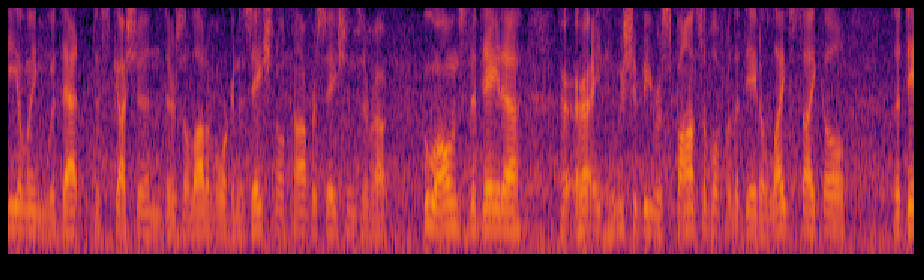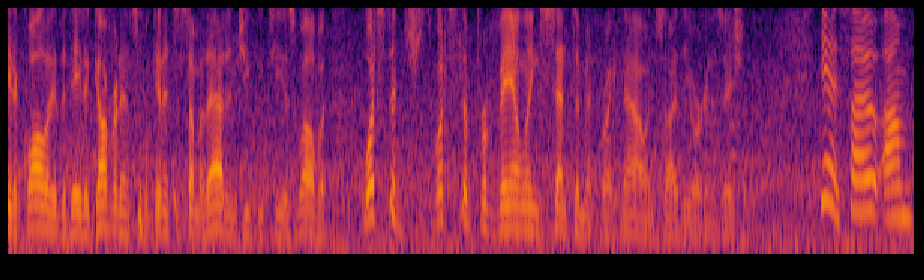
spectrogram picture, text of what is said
dealing with that discussion. There's a lot of organizational conversations about who owns the data, right? who should be responsible for the data lifecycle, the data quality, the data governance, we'll get into some of that in GPT as well, but what's the, what's the prevailing sentiment right now inside the organization? Yeah, so um,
